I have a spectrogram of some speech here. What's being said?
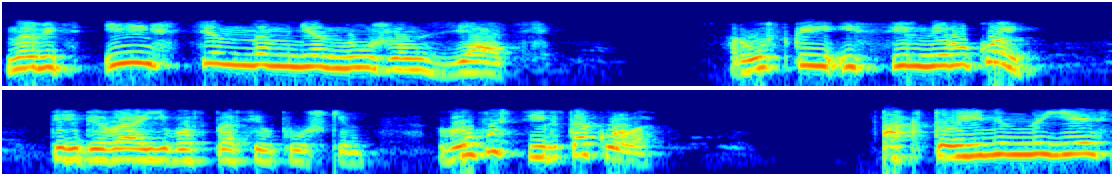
Но ведь истинно мне нужен зять. Русской и с сильной рукой, — перебивая его, спросил Пушкин. Вы упустили такого. А кто именно есть?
